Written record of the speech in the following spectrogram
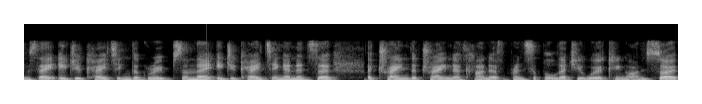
meetings, they're educating the groups and they're educating and it's a, a train the trainer kind of principle that you're working on. So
